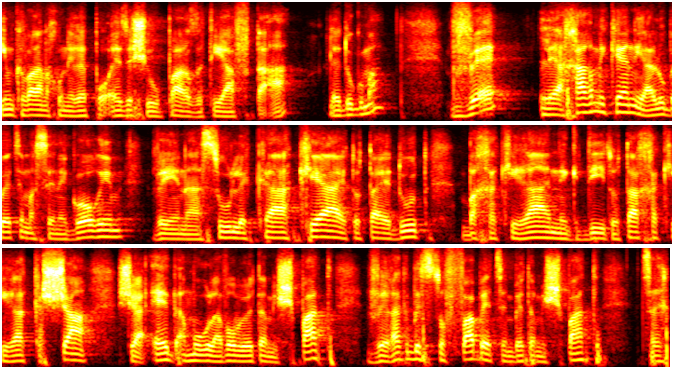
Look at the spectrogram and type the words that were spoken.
אם כבר אנחנו נראה פה איזשהו פער, זה תהיה הפתעה, לדוגמה. ו... לאחר מכן יעלו בעצם הסנגורים וינסו לקעקע את אותה עדות בחקירה הנגדית, אותה חקירה קשה שהעד אמור לעבור בבית המשפט, ורק בסופה בעצם בית המשפט צריך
